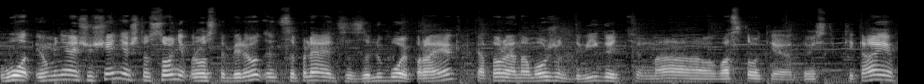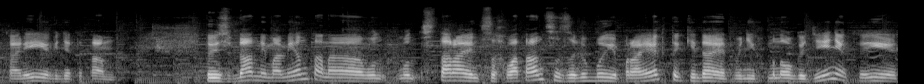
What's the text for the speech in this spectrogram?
Вот, и у меня ощущение, что Sony просто берет и цепляется за любой проект, который она может двигать на Востоке. То есть в Китае, в Корее, где-то там. То есть в данный момент она вот, вот старается хвататься за любые проекты, кидает в них много денег и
